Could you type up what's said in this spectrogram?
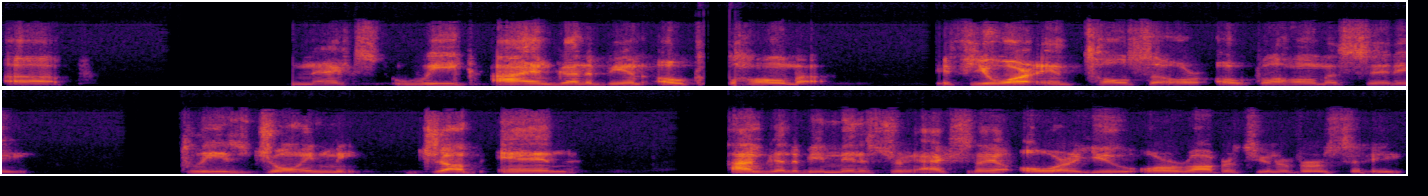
up next week, I am going to be in Oklahoma. If you are in Tulsa or Oklahoma City, please join me. Jump in I'm going to be ministering actually at ORU Oral Roberts University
